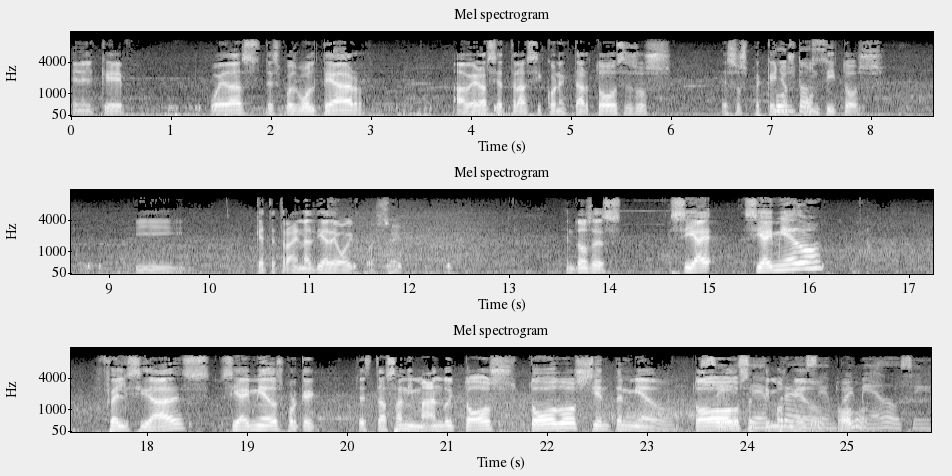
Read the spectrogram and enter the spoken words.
en el que puedas después voltear a ver hacia atrás y conectar todos esos, esos pequeños Puntos. puntitos y que te traen al día de hoy, pues. Sí. Entonces, si hay, si hay miedo, felicidades. Si hay miedo es porque te estás animando y todos, todos sienten miedo. Todos Sí, sentimos siempre, miedo. Siempre hay todos. miedo, sí.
